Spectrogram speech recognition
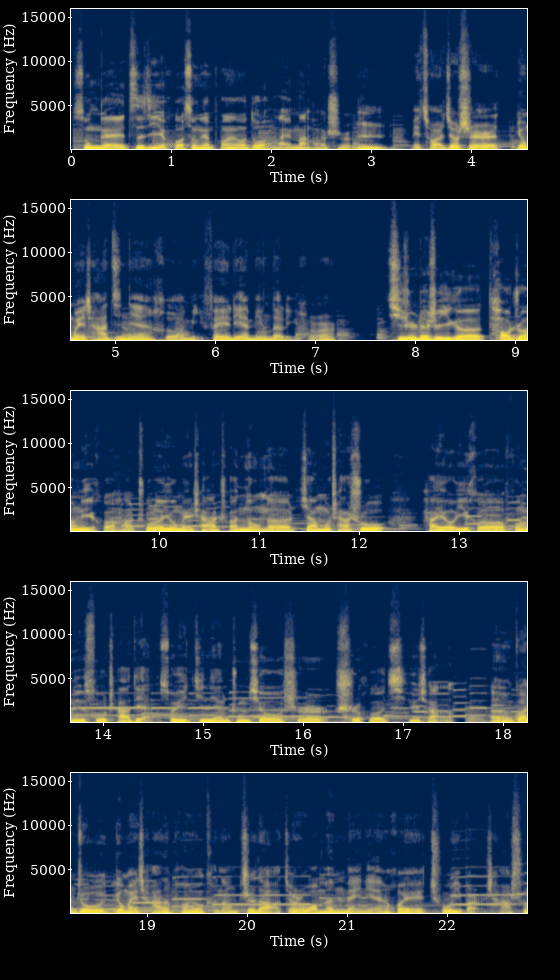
送给自己或送给朋友都还蛮合适的。嗯，没错，就是优美茶今年和米菲联名的礼盒。其实这是一个套装礼盒哈，除了优美茶传统的橡木茶书，还有一盒凤梨酥茶点，所以今年中秋是吃喝齐全了。呃，关注优美茶的朋友可能知道，就是我们每年会出一本茶书，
